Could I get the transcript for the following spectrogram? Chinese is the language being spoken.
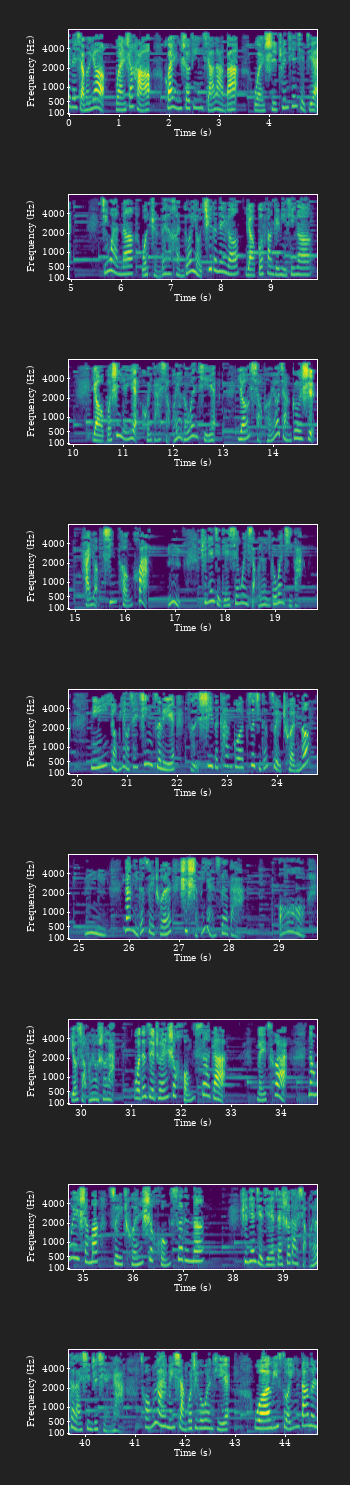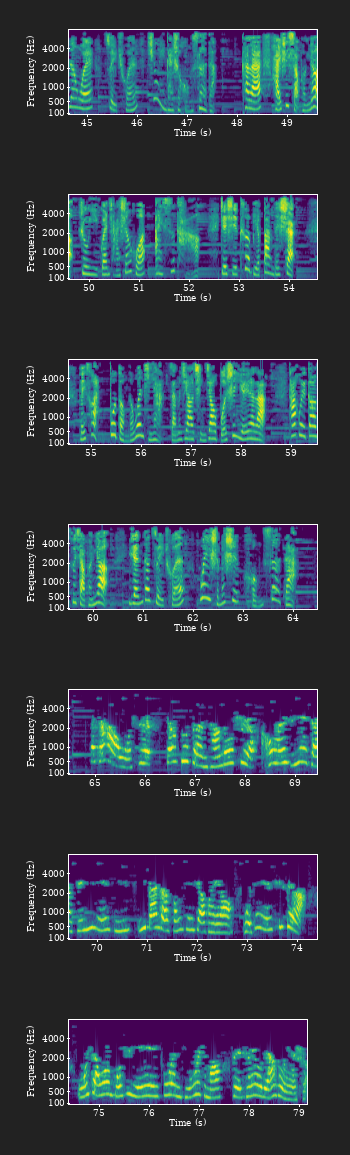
亲爱的小朋友，晚上好！欢迎收听小喇叭，我是春天姐姐。今晚呢，我准备了很多有趣的内容要播放给你听哦。有博士爷爷回答小朋友的问题，有小朋友讲故事，还有新童话。嗯，春天姐姐先问小朋友一个问题吧：你有没有在镜子里仔细的看过自己的嘴唇呢？嗯，那你的嘴唇是什么颜色的？哦，有小朋友说了，我的嘴唇是红色的。没错儿，那为什么嘴唇是红色的呢？春天姐姐在收到小朋友的来信之前呀，从来没想过这个问题。我理所应当的认为嘴唇就应该是红色的。看来还是小朋友注意观察生活，爱思考，这是特别棒的事儿。没错，不懂的问题呀，咱们就要请教博士爷爷了。他会告诉小朋友，人的嘴唇为什么是红色的。大家好，我是江苏省常州市红门实验小学一年级一班的冯晴小朋友，我今年七岁了。我想问博士爷爷一个问题：为什么嘴唇有两种颜色？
